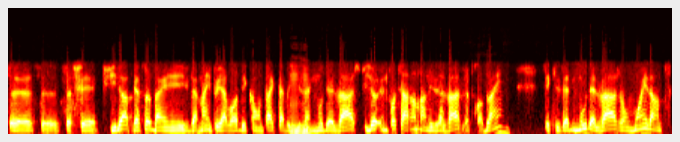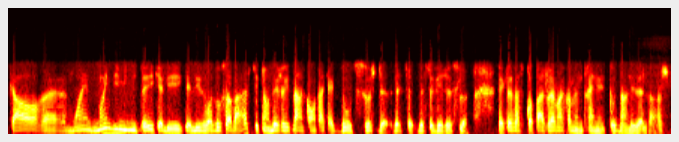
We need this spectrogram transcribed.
se, fait. Puis là, après ça, ben évidemment, il peut y avoir des contacts avec les mm-hmm. animaux d'élevage. Puis là, une fois que ça rentre dans les élevages, le problème, c'est que les animaux d'élevage ont moins d'anticorps, euh, moins, moins d'immunité que les, que les oiseaux sauvages, qui ont déjà été en contact avec d'autres souches de, ce, virus-là. Fait que là, ça se propage vraiment comme une traînée de poudre dans les élevages.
